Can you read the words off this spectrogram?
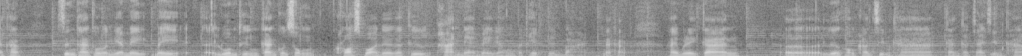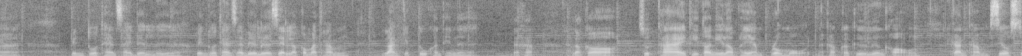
นะครับซึ่งทางถนนเนี้ไม่ไม่รวมถึงการขนส่ง cross border ก็คือผ่านแดนไปยังประเทศเพื่อนบ้านนะครับให้บริการเเรื่องของคลังสินค้า การกระจายสินค้า เป็นตัวแทนสายเดินเรือ เป็นตัวแทนสายเดินเรือเสร็จเราก็มาทำลานเก็บตู้คอนเทนเนอร์ นะครับแล้วก็สุดท้ายที่ตอนนี้เราพยายามโปรโมทนะครับก็คือเรื่องของการทำเซลล์สโต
